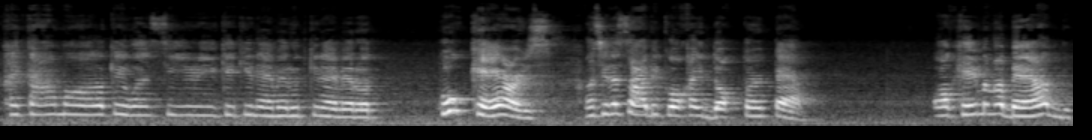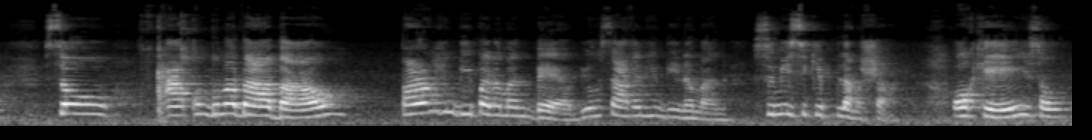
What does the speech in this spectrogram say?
Kay Kamal, kay One Siri, kay Kinemerut, Kinemerut. Who cares? Ang sinasabi ko kay Dr. Tep. Okay, mga beb? So, ah, kung bumababaw, parang hindi pa naman beb. Yung sa akin, hindi naman. Sumisikip lang siya. Okay, so,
